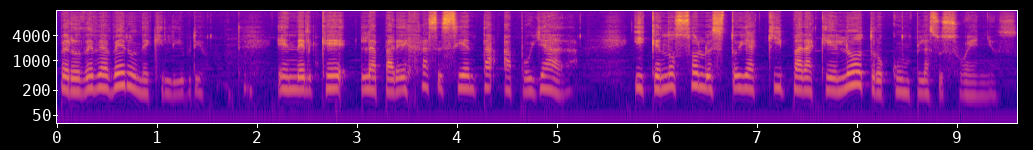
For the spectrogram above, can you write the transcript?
Pero debe haber un equilibrio en el que la pareja se sienta apoyada y que no solo estoy aquí para que el otro cumpla sus sueños,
